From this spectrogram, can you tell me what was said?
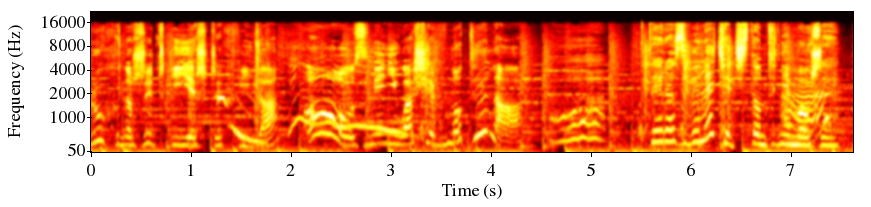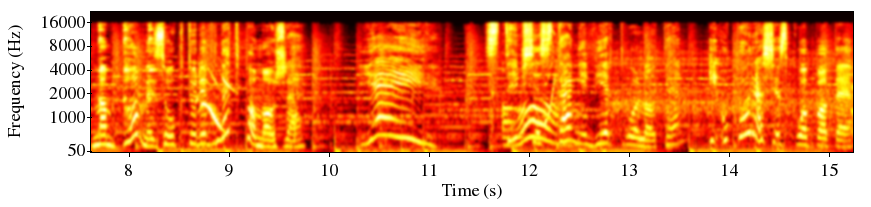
Ruch nożyczki jeszcze chwila. O, zmieniła się w motyla. Teraz wylecieć stąd nie może. Mam pomysł, który wnet pomoże. Jej! Z tym się stanie wiertłolotem I upora się z kłopotem.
